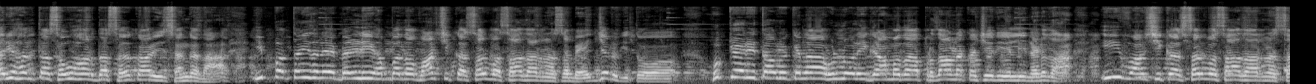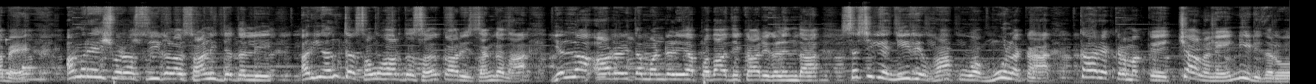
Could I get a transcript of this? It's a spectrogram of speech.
ಅರಿಹಂತ ಸೌಹಾರ್ದ ಸಹಕಾರಿ ಸಂಘದ ಇಪ್ಪತ್ತೈದನೇ ಬೆಳ್ಳಿ ಹಬ್ಬದ ವಾರ್ಷಿಕ ಸರ್ವಸಾಧಾರಣ ಸಭೆ ಜರುಗಿತು. ಹುಕ್ಕೇರಿ ತಾಲೂಕಿನ ಹುಲ್ಲೋಳಿ ಗ್ರಾಮದ ಪ್ರಧಾನ ಕಚೇರಿಯಲ್ಲಿ ನಡೆದ ಈ ವಾರ್ಷಿಕ ಸರ್ವಸಾಧಾರಣ ಸಭೆ ಅಮರೇಶ್ವರ ಶ್ರೀಗಳ ಸಾನ್ನಿಧ್ಯದಲ್ಲಿ ಅರಿಹಂತ ಸೌಹಾರ್ದ ಸಹಕಾರಿ ಸಂಘದ ಎಲ್ಲ ಆಡಳಿತ ಮಂಡಳಿಯ ಪದಾಧಿಕಾರಿಗಳಿಂದ ಸಸಿಗೆ ನೀರು ಹಾಕುವ ಮೂಲಕ ಕಾರ್ಯಕ್ರಮಕ್ಕೆ ಚಾಲನೆ ನೀಡಿದರು.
